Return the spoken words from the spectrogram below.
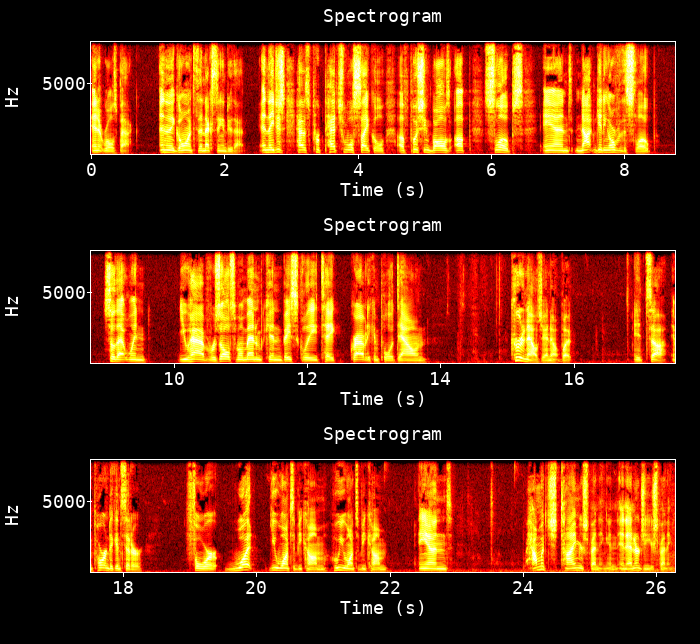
and it rolls back. And then they go on to the next thing and do that. And they just have this perpetual cycle of pushing balls up slopes and not getting over the slope so that when you have results, momentum can basically take gravity can pull it down. Crude analogy, I know, but it's uh, important to consider for what you want to become, who you want to become, and how much time you're spending and, and energy you're spending.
